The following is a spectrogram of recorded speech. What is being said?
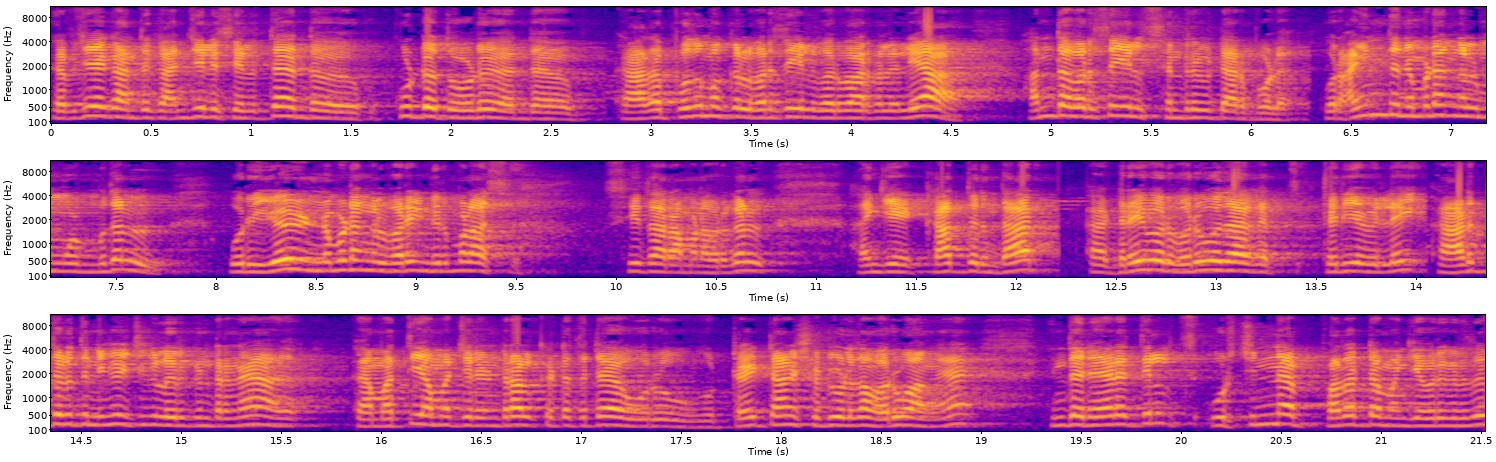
விஜயகாந்துக்கு அஞ்சலி செலுத்த அந்த கூட்டத்தோடு அந்த அதாவது பொதுமக்கள் வரிசையில் வருவார்கள் இல்லையா? அந்த வரிசையில் சென்று விட்டார் போல. ஒரு ஐந்து நிமிடங்கள் முதல் ஒரு ஏழு நிமிடங்கள் வரை நிர்மலா சீதாராமன் அவர்கள் அங்கே காத்திருந்தார். டிரைவர் வருவதாக தெரியவில்லை. அடுத்தடுத்த நிகழ்ச்சிகள் இருக்கின்றன. மத்திய அமைச்சர் என்றால் கிட்டத்தட்ட ஒரு டைட்டான ஷெட்யூல் தான் வருவாங்க. இந்த நேரத்தில் ஒரு சின்ன பதட்டம் அங்கே வருகிறது.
